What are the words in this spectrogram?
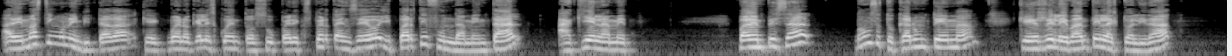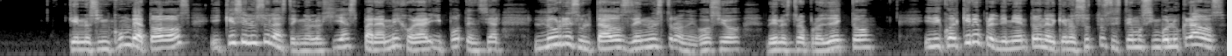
Además tengo una invitada que, bueno, que les cuento, súper experta en SEO y parte fundamental aquí en la AMED. Para empezar, vamos a tocar un tema que es relevante en la actualidad, que nos incumbe a todos y que es el uso de las tecnologías para mejorar y potenciar los resultados de nuestro negocio, de nuestro proyecto y de cualquier emprendimiento en el que nosotros estemos involucrados.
